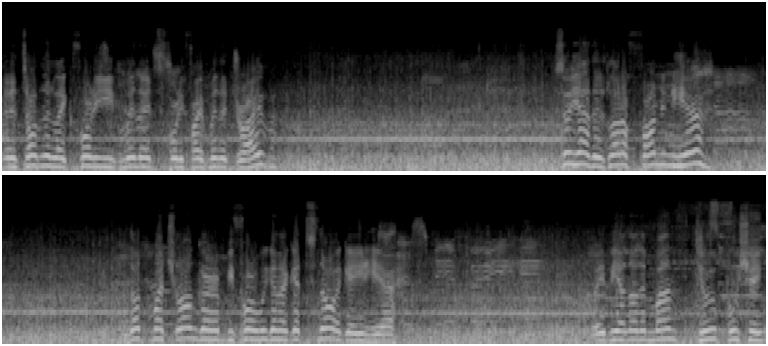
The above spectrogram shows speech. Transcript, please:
And it's only like 40 minutes 45 minute drive. So yeah there's a lot of fun in here. Not much longer before we're gonna get snow again here. Maybe another month two pushing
